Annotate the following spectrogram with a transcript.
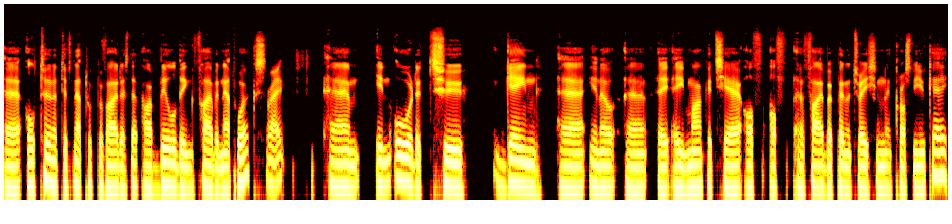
uh, alternative network providers that are building fiber networks Right. um, in order to gain. Uh, you know, uh, a, a market share of of uh, fiber penetration across the UK.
